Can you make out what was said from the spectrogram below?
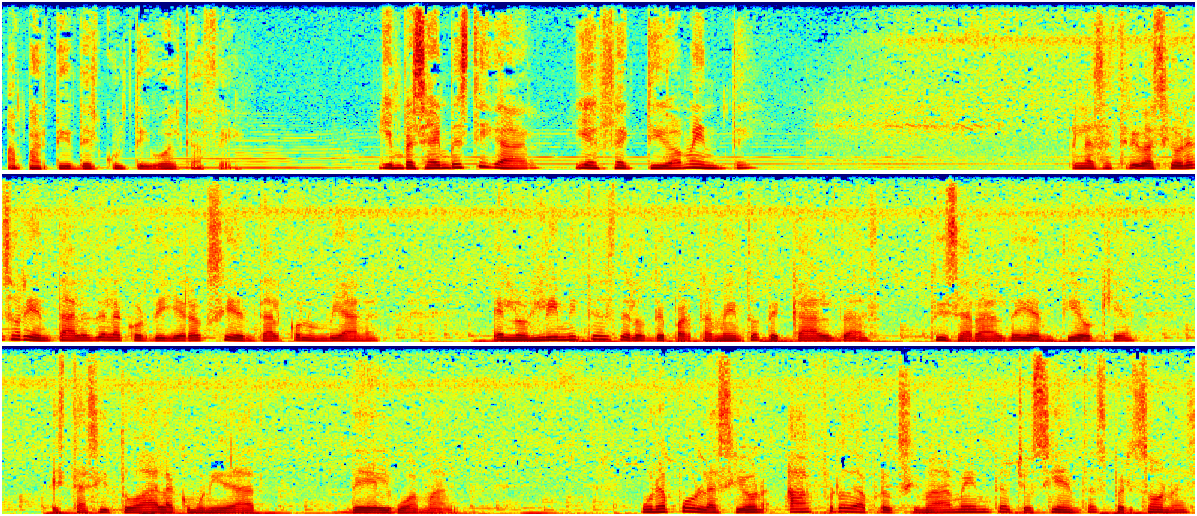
a partir del cultivo del café. Y empecé a investigar y efectivamente en las estribaciones orientales de la cordillera occidental colombiana, en los límites de los departamentos de Caldas, Risaralda y Antioquia, está situada la comunidad de El Guamal, una población afro de aproximadamente 800 personas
